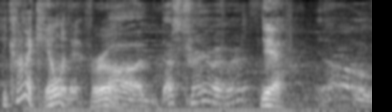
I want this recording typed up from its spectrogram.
He kind of killing it for real. Uh, that's Trainwrecks, right? yeah. Yo.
